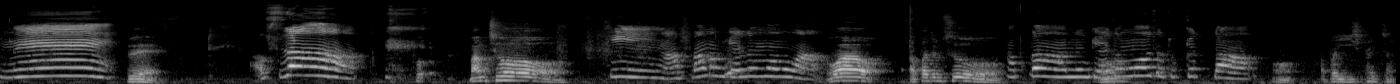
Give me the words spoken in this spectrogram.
네, 왜? 없어. 어, 망쳐. 힝, 아빠만 계속 모아. 와우. 아빠 점수. 아빠는 계속 어? 모아서 좋겠다. 어, 아빠 28점.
